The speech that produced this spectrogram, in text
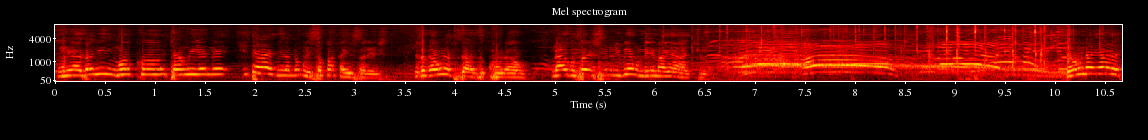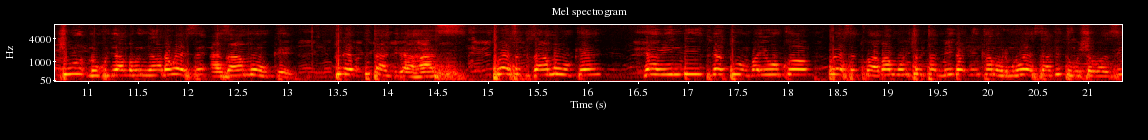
Umuntu yazana inkoko cyangwa ihene itaragira no mu isoko akayisoresha. Izo gahunda tuzazikuraho. Nagusoresha ibintu bivuye mu mirima yacu. Gahunda yacu ni ukugira ngo buri munyarwanda wese azamuke. Tureba tutangirira hasi. Twese tuzamuke bya bindi tujya tumva yuko twese twaba muri cyo bita middle income buri muntu wese afite ubushobozi.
